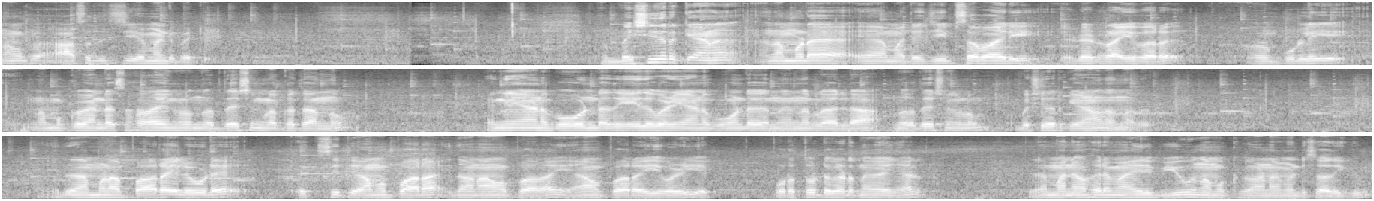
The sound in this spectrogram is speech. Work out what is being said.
നമുക്ക് ആസ്വദിച്ച് ചെയ്യാൻ വേണ്ടി പറ്റും. ബഷീറൊക്കെയാണ് നമ്മുടെ മറ്റേ ജീപ്പ് സവാരിയുടെ ഡ്രൈവർ. പുള്ളി നമുക്ക് വേണ്ട സഹായങ്ങളും നിർദ്ദേശങ്ങളൊക്കെ തന്നു. എങ്ങനെയാണ് പോകേണ്ടത് ഏത് വഴിയാണ് പോകേണ്ടത് എന്നുള്ള എല്ലാ നിർദ്ദേശങ്ങളും ബഷീർക്കാണ് തന്നത്. ഇത് നമ്മൾ ആ പാറയിലൂടെ എക്സിറ്റ് ആമപ്പാറ ഇതാണ് ആമപ്പാറ ഈ ആമപ്പാറ ഈ വഴി പുറത്തോട്ട് കടന്നു കഴിഞ്ഞാൽ മനോഹരമായ മനോഹരമായൊരു വ്യൂ നമുക്ക് കാണാൻ വേണ്ടി സാധിക്കും.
